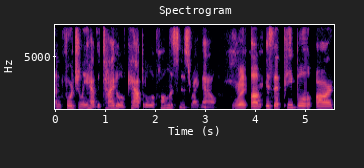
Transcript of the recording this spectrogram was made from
unfortunately have the title of capital of homelessness right now. Right. Um, is that people are,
